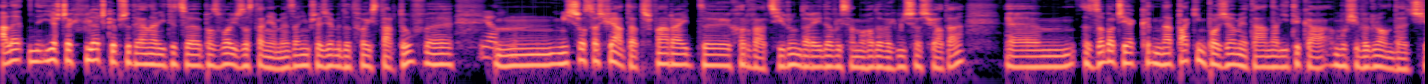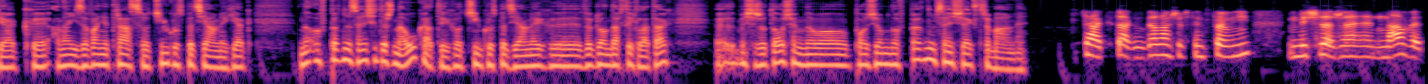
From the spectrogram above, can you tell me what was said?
ale jeszcze chwileczkę przy tej analityce pozwolisz, zostaniemy, zanim przejdziemy do twoich startów. Jasne. Mm, Mistrzostwa Świata, trwa rajd Chorwacji, runda rajdowych samochodowych Mistrzostw Świata. Zobacz, jak na takim poziomie ta analityka musi wyglądać, jak y, analizowanie trasy, odcinków specjalnych, jak no, w pewnym sensie też nauka tych odcinków specjalnych y, wygląda w tych latach. E, Myślę, że to osiągnęło poziom no, w pewnym sensie ekstremalny. Tak, tak, zgadzam się z tym w pełni. Myślę, że nawet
